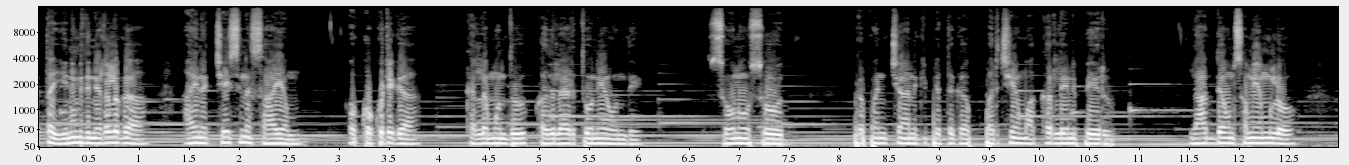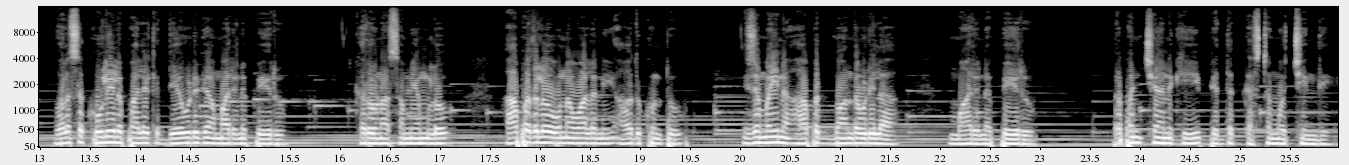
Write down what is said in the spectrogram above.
గత ఎనిమిది నెలలుగా ఆయన చేసిన సాయం ఒక్కొక్కటిగా కళ్ళ ముందు కదులాడుతూనే ఉంది. సోనూ సూద్ ప్రపంచానికి పెద్దగా పరిచయం అక్కర్లేని పేరు. లాక్డౌన్ సమయంలో వలస కూలీల పాలిట దేవుడిగా మారిన పేరు. కరోనా సమయంలో ఆపదలో ఉన్న వాళ్ళని ఆదుకుంటూ నిజమైన ఆపద్ బాంధవుడిలా మారిన పేరు. ప్రపంచానికి పెద్ద కష్టం వచ్చింది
